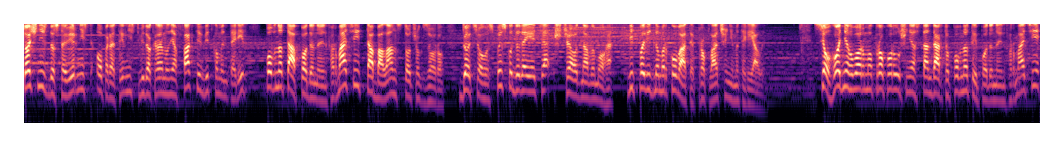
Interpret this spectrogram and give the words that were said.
точність, достовірність, оперативність, відокремлення фактів від коментарів, повнота поданої інформації та баланс точок зору. До цього списку додається ще одна вимога: відповідно маркувати проплачені матеріали. Сьогодні говоримо про порушення стандарту повноти поданої інформації,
